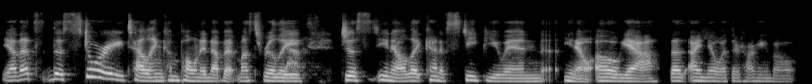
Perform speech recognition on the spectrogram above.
yeah that's the storytelling component of it must really yes. just you know like kind of steep you in you know oh yeah that i know what they're talking about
